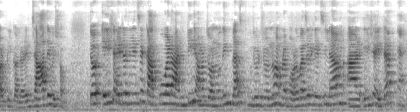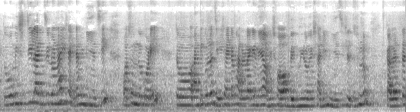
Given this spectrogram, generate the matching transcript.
পার্পল কালারে যা দেবে সব। তো এই শাড়িটা দিয়েছে কাকু আর আন্টি, আমার জন্মদিন প্লাস পুজোর জন্য। আমরা বড় বাজার গেছিলাম আর এই শাড়িটা এত মিষ্টি লাগছিল না, এই শাড়িটা আমি নিয়েছি পছন্দ করেই। তো আন্টি বলল যে শাড়িটা ভালো লাগে নে, আমি সব বেগুনি রঙের শাড়ি নিয়েছি সেজন্য। কালারটা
